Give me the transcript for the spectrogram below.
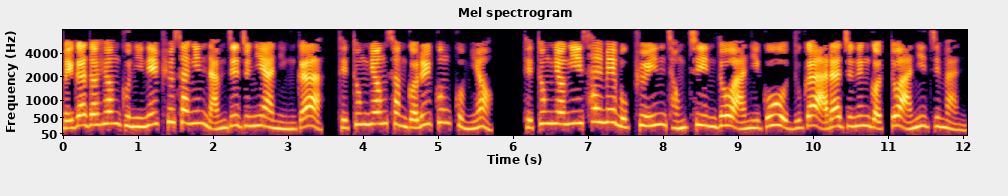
메가더형 군인의 표상인 남재준이 아닌가? 대통령 선거를 꿈꾸며 대통령이 삶의 목표인 정치인도 아니고 누가 알아주는 것도 아니지만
